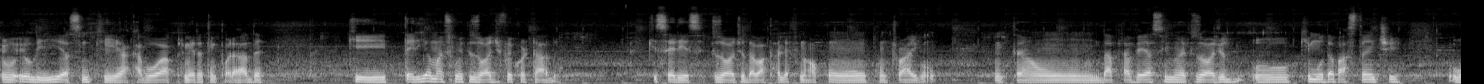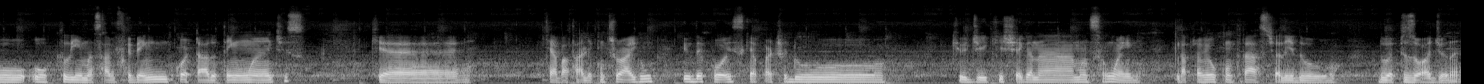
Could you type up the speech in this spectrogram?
eu, eu li assim que acabou a primeira temporada que teria mais um episódio e foi cortado. Que seria esse episódio da batalha final com, com Trigon. Então dá pra ver assim no episódio o que muda bastante o, o clima, sabe? Foi bem cortado. Tem um antes, que é que é a batalha com Trigon, e o depois, que é a partir do que o Dick chega na mansão Wayne. Dá pra ver o contraste ali do, do episódio, né?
